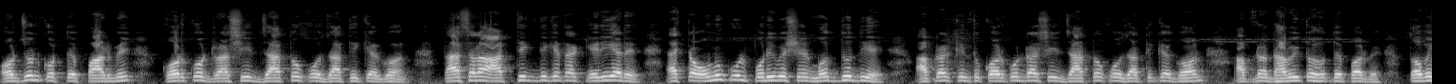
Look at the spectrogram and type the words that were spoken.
অর্জন করতে পারবে কর্কট রাশির জাতক ও জাতিকাগণ। তাছাড়া আর্থিক দিকে তার কেরিয়ারের একটা অনুকূল পরিবেশের মধ্য দিয়ে আপনার কিন্তু কর্কট রাশি জাতক ও জাতিকাগণ আপনার ধাবিত হতে পারবে। তবে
